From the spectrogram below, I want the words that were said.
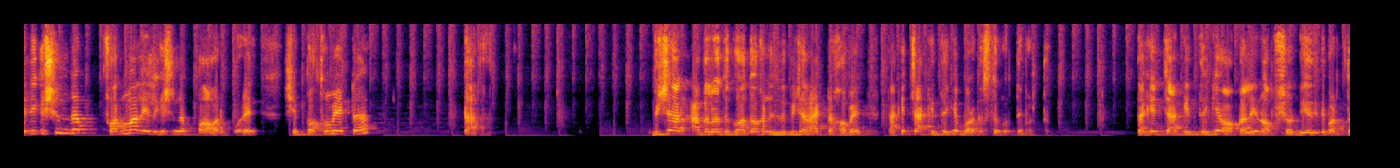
এলিগেশনটা ফর্মাল এলিগেশনটা পাওয়ার পরে সে প্রথমে একটা তার বিচার আদালতে কতখানি যদি বিচার একটা হবে, তাকে চাকরি থেকে বরখাস্ত করতে পারতো। তাকে চাকরি থেকে অকালীন অবসর দিয়ে দিতে পারতো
